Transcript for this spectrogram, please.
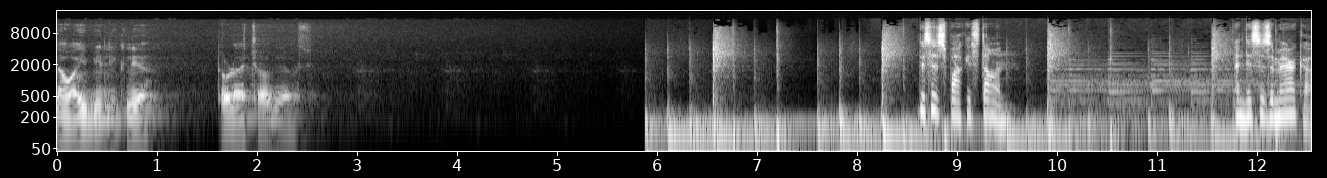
दवाई भी लिख लिया थोड़ा अच्छा हो गया उसे This is Pakistan. And this is America.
